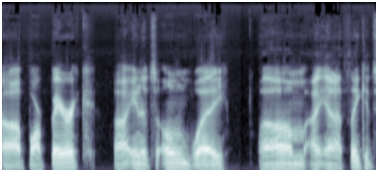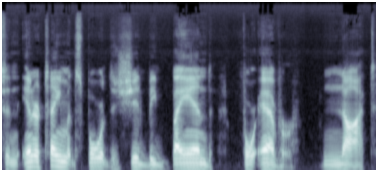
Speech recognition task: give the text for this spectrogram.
uh, barbaric uh, in its own way. Um, I, and I think it's an entertainment sport that should be banned forever. Not.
